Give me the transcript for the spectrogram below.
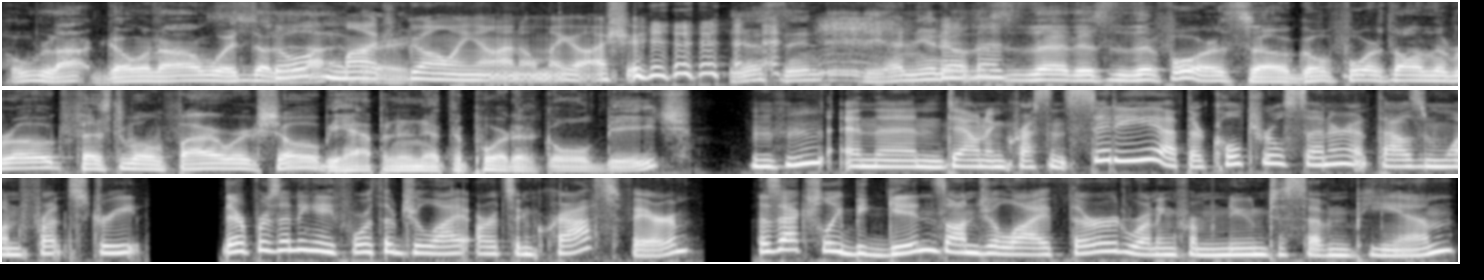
Whole lot going on with the So library. much going on. Oh my gosh. yes, indeed. And you know, Yeah, this is the this is the fourth. So go Fourth on the Rogue. Festival and fireworks show will be happening at the Port of Gold Beach. hmm And then down in Crescent City at their Cultural Center at 1001 Front Street, they're presenting a 4th of July Arts and Crafts Fair. This actually begins on July 3rd, running from noon to 7 p.m.,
